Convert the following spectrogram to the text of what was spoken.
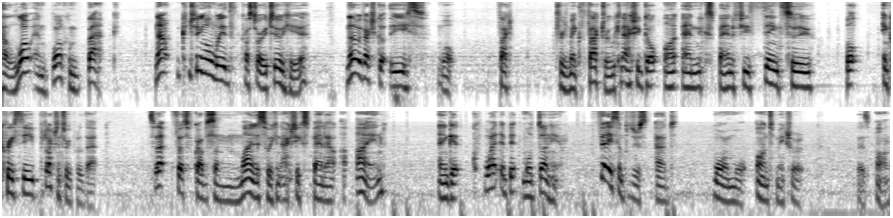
hello and welcome back. Now, continuing on with Krastorio 2 here, now that we've actually got these, well, factory to make the factory, we can actually go on and expand a few things to, well, increase the production throughput of that. So that first we'll grab some miners so we can actually expand our iron and get quite a bit more done here. Fairly simple to just add more and more on to make sure it goes on.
